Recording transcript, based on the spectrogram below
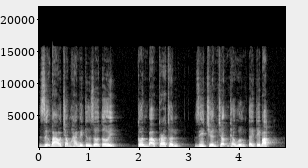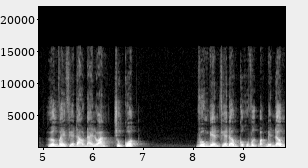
Dự báo trong 24 giờ tới, cơn bão Kraton di chuyển chậm theo hướng Tây Tây Bắc, hướng về phía đảo Đài Loan, Trung Quốc. Vùng biển phía đông của khu vực Bắc Biển Đông,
